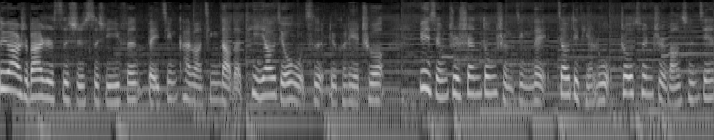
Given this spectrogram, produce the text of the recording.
四月二十八日四时四十一分，北京开往青岛的 T 幺九五次旅客列车，运行至山东省境内交际铁路周村至王村间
